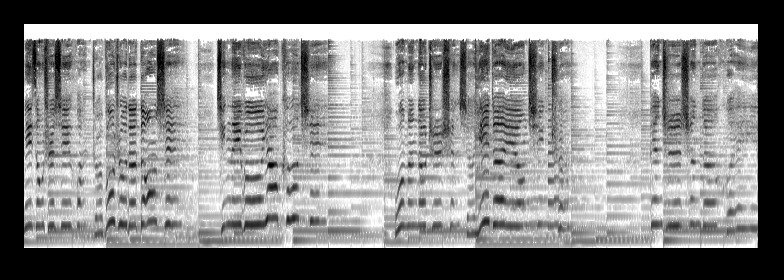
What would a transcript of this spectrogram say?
你总是喜欢抓不住的东西，请你不要哭泣，我们都只剩下一堆用青春编织成的回忆。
